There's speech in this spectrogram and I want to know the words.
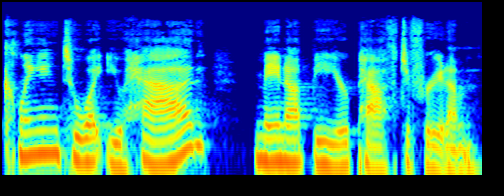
Clinging to what you had may not be your path to freedom.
